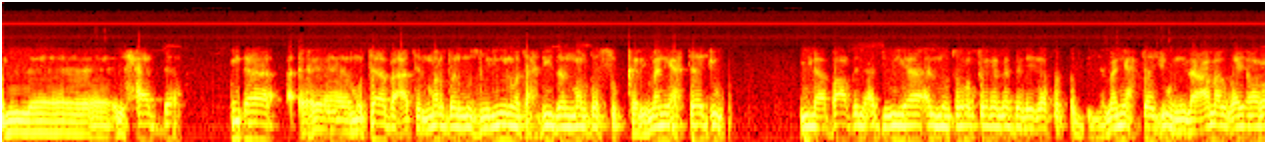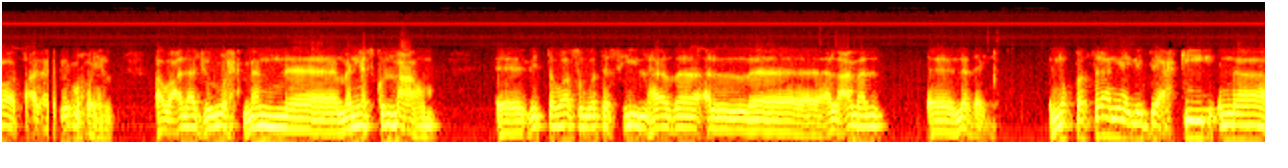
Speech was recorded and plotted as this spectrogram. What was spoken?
الحادة إلى آه، متابعة المرضى المزمنين وتحديدا مرضى السكري من يحتاجون إلى بعض الأدوية المتوفرة لدى الإغاثة الطبية، من يحتاجون إلى عمل غيارات على جروحهم أو على جروح من آه، من يسكن معهم للتواصل وتسهيل هذا العمل لدينا النقطة الثانية اللي بدي أحكيه إن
